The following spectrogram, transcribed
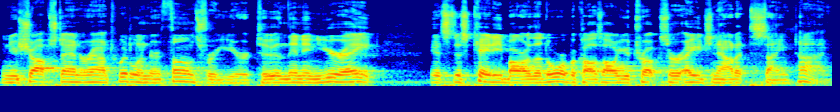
and your shop standing around twiddling their thumbs for a year or two, and then in year eight, it's just Katie bar the door because all your trucks are aging out at the same time.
